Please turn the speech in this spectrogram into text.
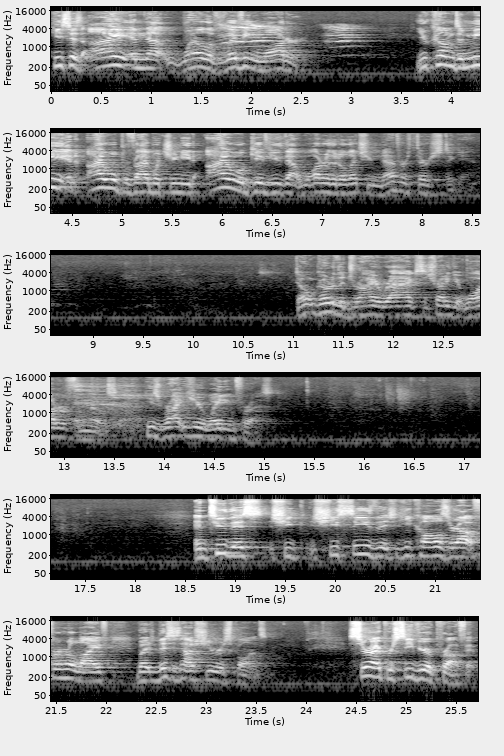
He says, I am that well of living water. You come to me and I will provide what you need. I will give you that water that'll let you never thirst again. Don't go to the dry rags to try to get water from those. He's right here waiting for us. And to this, she, she sees that he calls her out for her life, but this is how she responds Sir, I perceive you're a prophet.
